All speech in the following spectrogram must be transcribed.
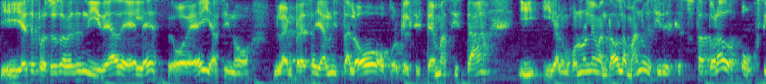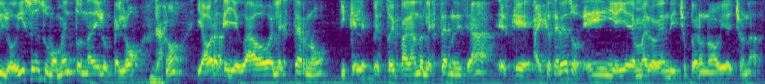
Y ese proceso a veces ni idea de él es o de ella, sino la empresa ya lo instaló o porque el sistema así está y, a lo mejor no han levantado la mano y decir, es que esto está atorado. O si lo hizo en su momento, nadie lo peló, ¿no? Y ahora que llegado el externo y que le estoy pagando el externo, dice, ah, es que hay que hacer eso. Y ella ya me lo habían dicho, pero no había hecho nada.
